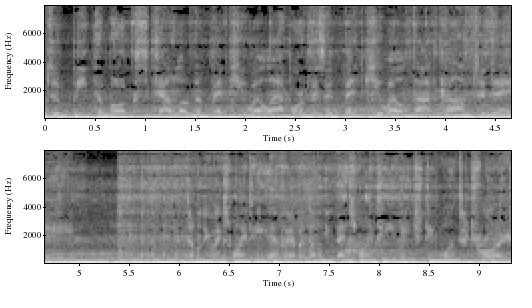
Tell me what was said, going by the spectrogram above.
To beat the books. Download the BetQL app or visit BetQL.com today. WXYT FM and WXYT HD1 Detroit.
